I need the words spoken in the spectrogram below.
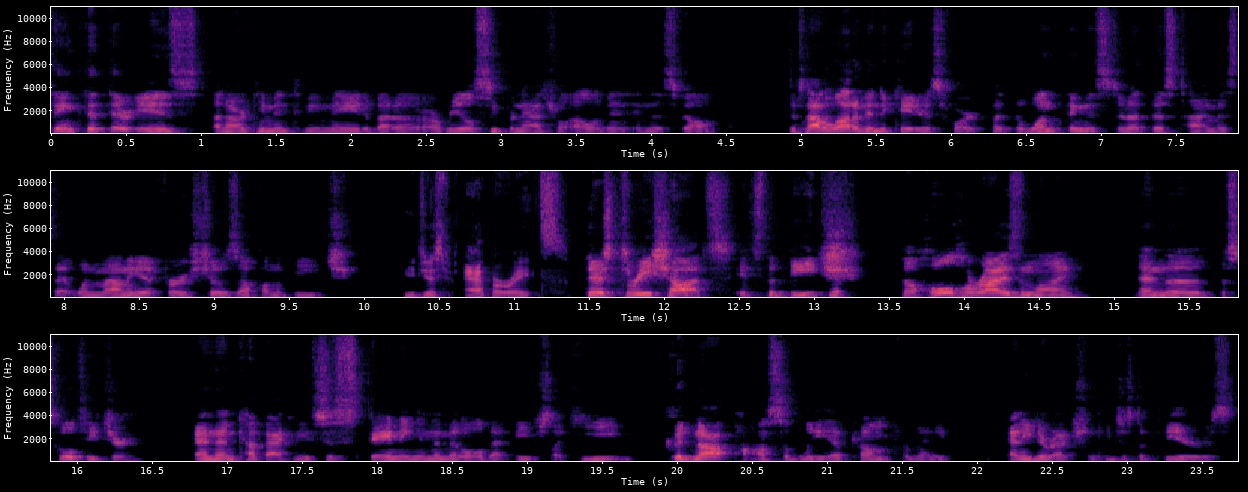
think that there is an argument to be made about a, a real supernatural element in this film. There's not a lot of indicators for it, but the one thing that stood out this time is that when Mamiya first shows up on the beach, he just apparates. there's three shots. It's the beach, Yep. the whole horizon line, then the the school teacher, and then cut back and he's just standing in the middle of that beach like he could not possibly have come from any any direction. He just appears.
